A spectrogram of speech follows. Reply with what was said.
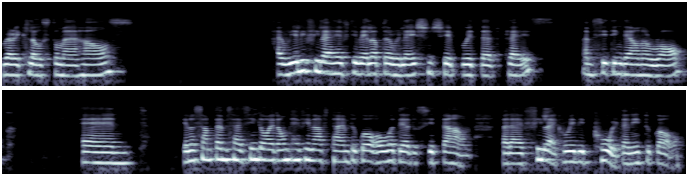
very close to my house, I really feel I have developed a relationship with that place. I'm sitting there on a rock. And, you know, sometimes I think, oh, I don't have enough time to go over there to sit down, but I feel like really pulled. I need to go.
